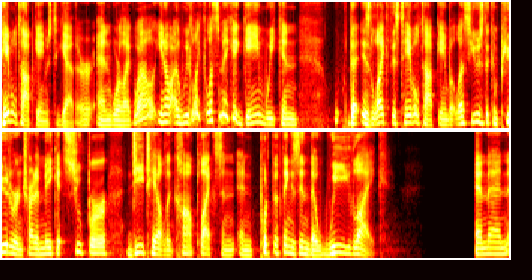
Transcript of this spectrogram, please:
tabletop games together and we're like, well, you know, we'd like let's make a game we can that is like this tabletop game, but let's use the computer and try to make it super detailed and complex and and put the things in that we like. And then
